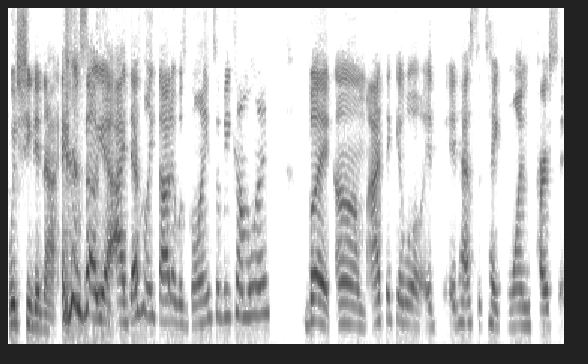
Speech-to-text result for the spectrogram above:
which she did not. And so, yeah, I definitely thought it was going to become one. But um, I think it will. It it has to take one person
